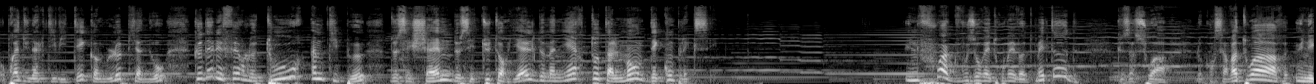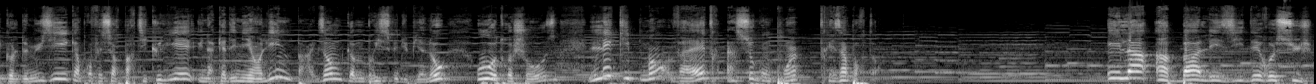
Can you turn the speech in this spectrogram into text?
auprès d'une activité comme le piano, que d'aller faire le tour un petit peu de ces chaînes, de ces tutoriels de manière totalement décomplexée. Une fois que vous aurez trouvé votre méthode, que ce soit le conservatoire, une école de musique, un professeur particulier, une académie en ligne par exemple comme Brice fait du piano ou autre chose, l'équipement va être un second point très important. Et là, à bas les idées reçues.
